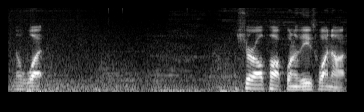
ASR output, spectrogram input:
You know what? Sure, I'll pop one of these, why not?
